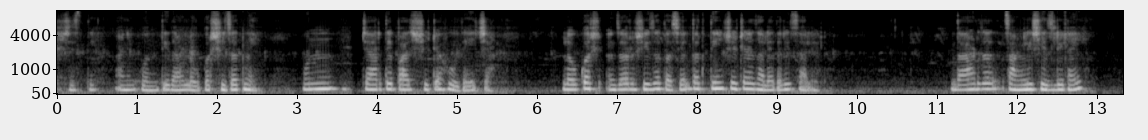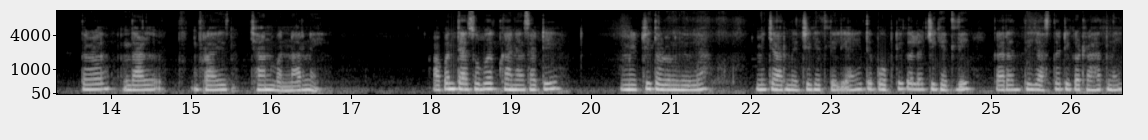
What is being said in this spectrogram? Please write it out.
शिजते आणि कोणती डाळ लवकर शिजत नाही. म्हणून चार ते पाच शिट्या होऊ द्यायच्या. लवकर जर शिजत असेल तर तीन शिट्या झाल्या तरी चालेल. डाळ जर चांगली शिजली नाही तर डाळ फ्राय छान बनणार नाही. आपण त्यासोबत खाण्यासाठी मिरची तळून घेऊया. मी चार मिरची घेतलेली आहे. ते पोपटी कलरची घेतली कारण ती जास्त तिखट राहत नाही.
